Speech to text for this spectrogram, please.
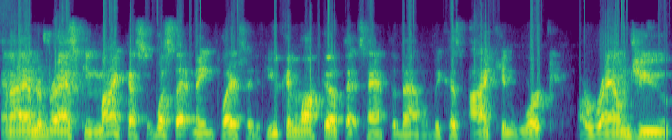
And I remember asking Mike, I said, What's that mean? Flair said, If you can lock up, that's half the battle because I can work around you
